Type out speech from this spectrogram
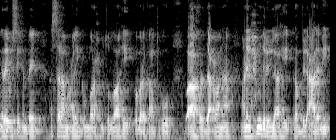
நிறைவு செய்கின்றேன். அஸ்லாம் அலைக்கும் வரமத்துல்லாஹி வபரகாத்துஹு. வ ஆஹிரு அனில் அஹமதுல்லாஹி ரபில் ஆலமீன்.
